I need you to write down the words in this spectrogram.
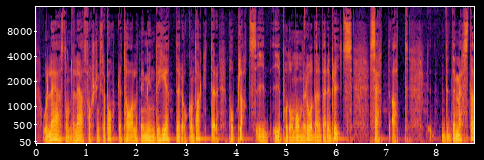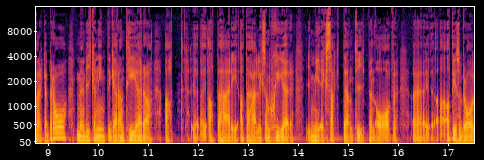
och läst om det, läst forskningsrapporter, talat med myndigheter och kontakter på plats i, i på de områden där det bryts. Sett att det, det mesta verkar bra men vi kan inte garantera att att det här, att det här liksom sker med exakt den typen av, eh, att det är så bra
